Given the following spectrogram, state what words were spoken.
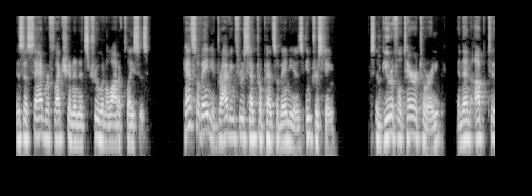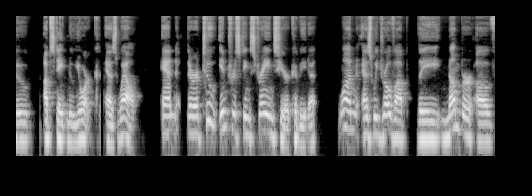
is a sad reflection, and it's true in a lot of places. Pennsylvania, driving through central Pennsylvania is interesting. Some beautiful territory and then up to upstate New York as well. And there are two interesting strains here, Kavita. One, as we drove up, the number of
